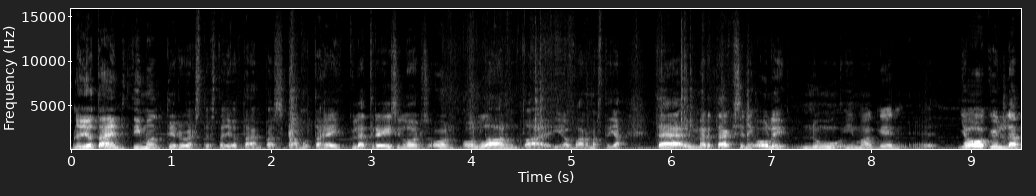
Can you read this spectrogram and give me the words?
No jotain timanttiryöstöstä, jotain paskaa, mutta hei, kyllä Tracy Lords on, on laaduntaa ihan varmasti. Ja tää ymmärtääkseni oli New Imagen, joo kyllä,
